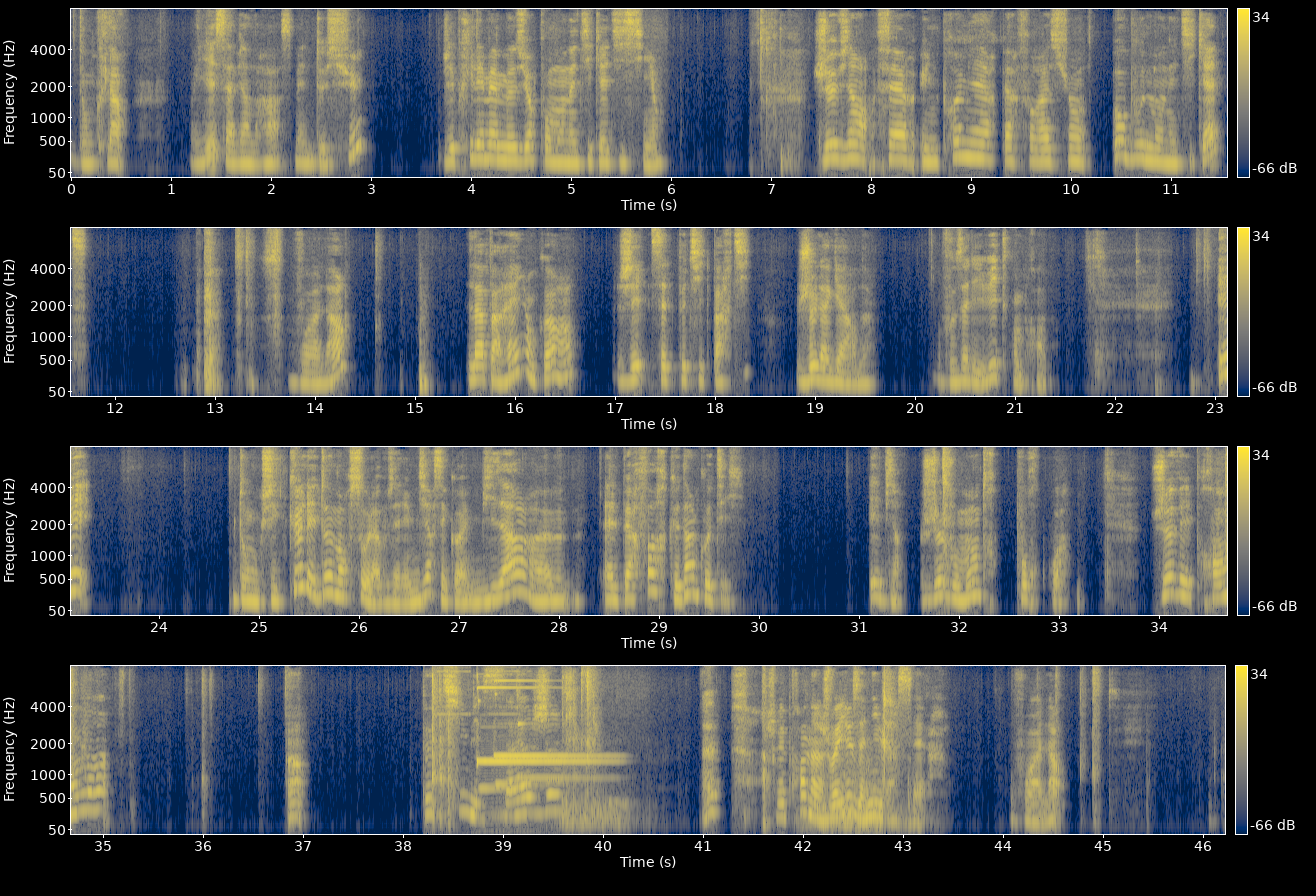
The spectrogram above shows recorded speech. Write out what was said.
Donc là, voyez, ça viendra se mettre dessus. J'ai pris les mêmes mesures pour mon étiquette ici. Hein. Je viens faire une première perforation au bout de mon étiquette. Voilà. Là, pareil encore. Hein j'ai cette petite partie, je la garde. Vous allez vite comprendre. Et donc j'ai que les deux morceaux là. Vous allez me dire, c'est quand même bizarre, euh, elle perfore que d'un côté. Eh bien, je vous montre Pourquoi Je vais prendre un petit message. Hop, je vais prendre un joyeux anniversaire. Voilà.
